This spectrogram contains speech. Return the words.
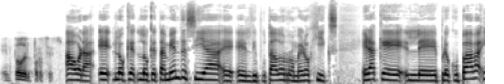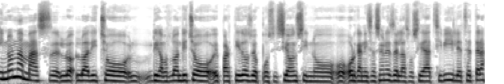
en todo el proceso. Ahora, eh, lo que lo que también decía eh, el diputado Romero Hicks era que le preocupaba y no nada más eh, lo, ha dicho, digamos, lo han dicho partidos de oposición, sino organizaciones de la sociedad civil, etcétera.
